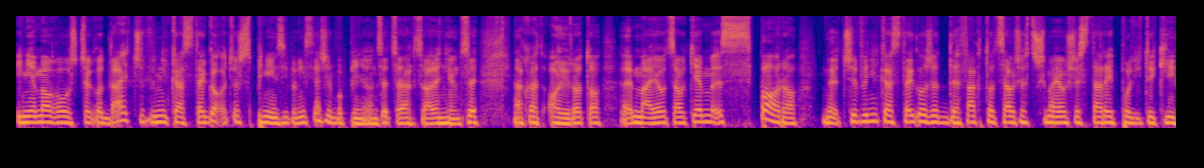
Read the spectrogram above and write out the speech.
i nie mogą z czego dać, czy wynika z tego, chociaż z pieniędzy pewnie inaczej, bo pieniądze co jak co, ale Niemcy na przykład euro to e, mają całkiem sporo sporo. Czy wynika z tego, że de facto cały czas trzymają się starej polityki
